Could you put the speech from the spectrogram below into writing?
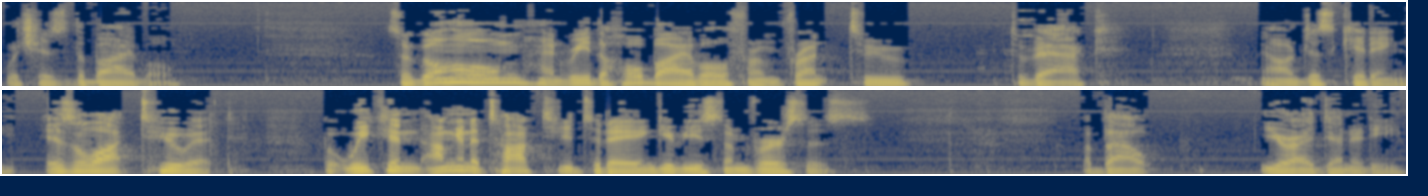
which is the Bible. So go home and read the whole Bible from front to, to back. No, I'm just kidding. There's a lot to it. But we can, I'm going to talk to you today and give you some verses about your identity.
